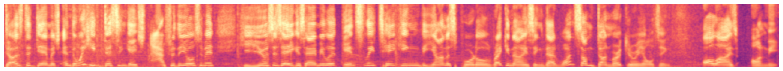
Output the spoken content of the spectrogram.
does the damage, and the way he disengaged after the ultimate, he uses Aegis Amulet, instantly taking the Janus portal, recognizing that once I'm done Mercury ulting, all eyes on me.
